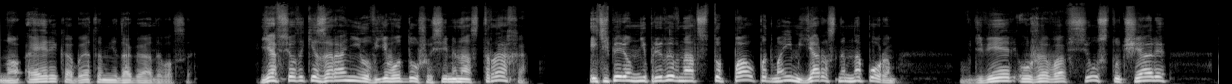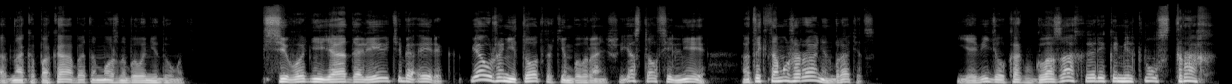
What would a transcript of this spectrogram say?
Но Эрик об этом не догадывался. Я все-таки заронил в его душу семена страха, и теперь он непрерывно отступал под моим яростным напором. В дверь уже вовсю стучали, однако пока об этом можно было не думать. «Сегодня я одолею тебя, Эрик. Я уже не тот, каким был раньше. Я стал сильнее, а ты к тому же ранен, братец». Я видел, как в глазах Эрика мелькнул страх,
